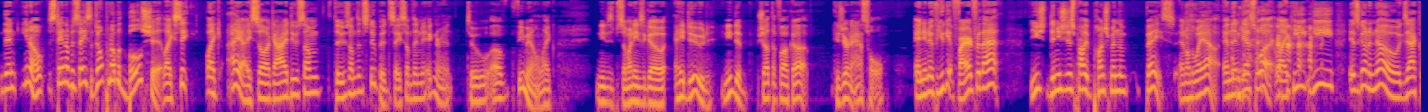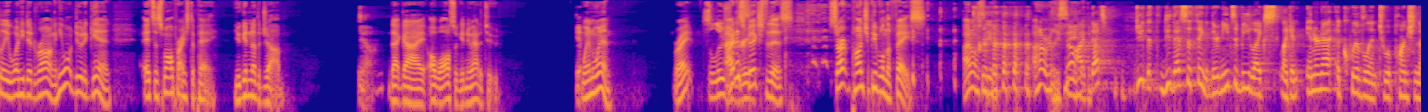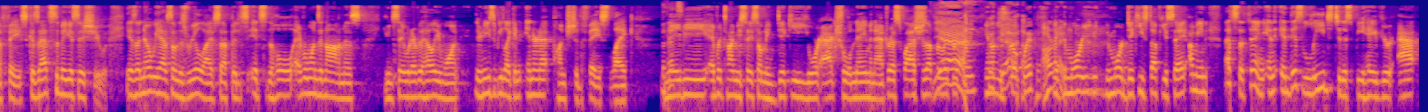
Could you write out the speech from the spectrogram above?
then you know stand up and say so. Don't put up with bullshit. Like see like hey i saw a guy do some do something stupid say something ignorant to a female. Like needs somebody needs to go hey dude you need to shut the fuck up because you're an asshole. And you know if you get fired for that you sh- then you should just probably punch him in the face and on the way out. And then guess what? Like he he is going to know exactly what he did wrong and he won't do it again. It's a small price to pay. You get another job. Yeah. that guy oh, will also get a new attitude. Yeah. win-win right solution I just Agreed. fixed this. Start punching people in the face. I don't see. I don't really see. No, I, that's dude. That, dude, that's the thing. There needs to be like like an internet equivalent to a punch in the face because that's the biggest issue. Is I know we have some of this real life stuff, but it's it's the whole everyone's anonymous. You can say whatever the hell you want. There needs to be like an internet punch to the face, like. That's- Maybe every time you say something dicky, your actual name and address flashes up really Yeah. quickly. You know, just Yeah. real quick. All Like right. the more you, the more dicky stuff you say. I mean, that's the thing, and and this leads to this behavior at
